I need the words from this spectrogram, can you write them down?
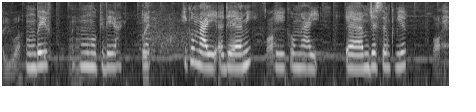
أيوه. ونظيف مو هو كده يعني. طيب. يكون معي أقلامي صح. يكون معي آه، مجسم كبير. صح.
